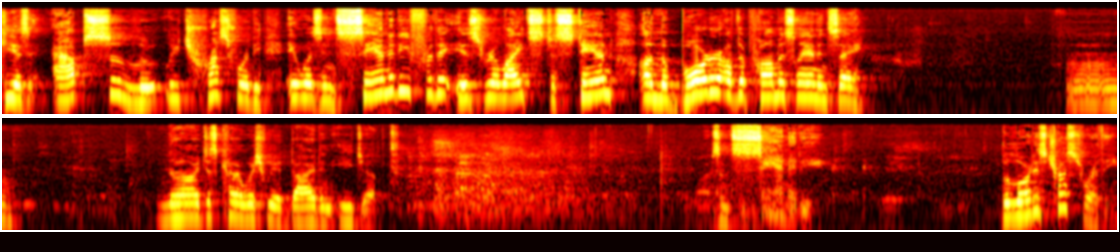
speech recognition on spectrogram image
He is absolutely trustworthy. It was insanity for the Israelites to stand on the border of the promised land and say, mm, No, I just kind of wish we had died in Egypt. it was insanity. The Lord is trustworthy.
